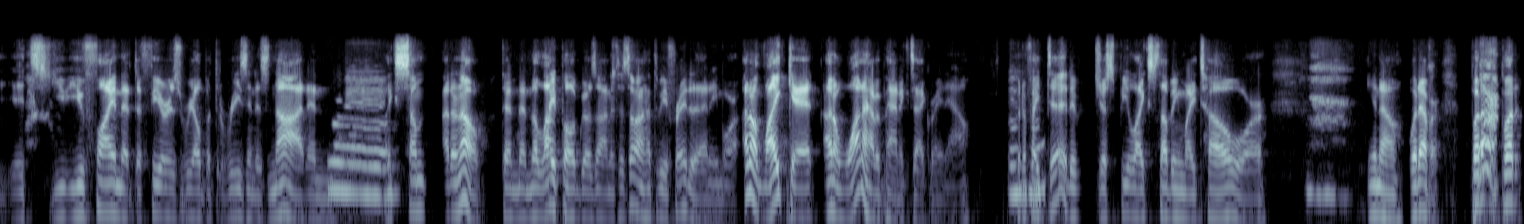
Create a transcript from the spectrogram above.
it's you you find that the fear is real, but the reason is not, and mm. like some I don't know. Then then the light bulb goes on and says, oh, I don't have to be afraid of that anymore. I don't like it. I don't want to have a panic attack right now. Mm-hmm. But if I mm-hmm. did, it'd just be like stubbing my toe or, you know, whatever. But yeah. but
